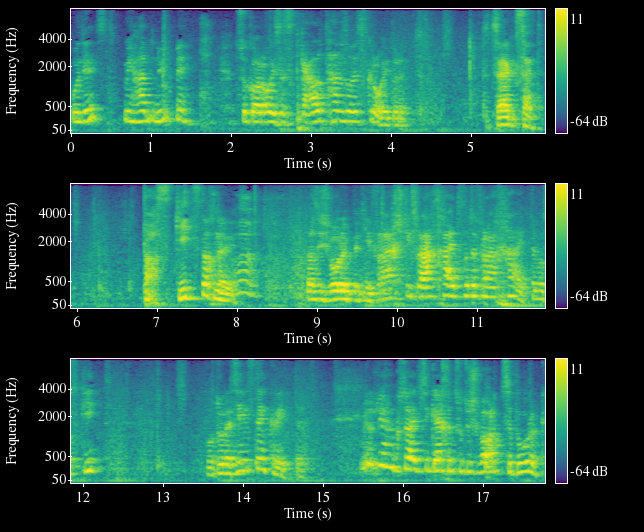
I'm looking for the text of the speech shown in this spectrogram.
Und jetzt, wir haben nichts mehr. Sogar unser Geld haben sie uns geräubert. Der Zwerg gesagt, das gibt's doch nicht. Das ist wohl etwa die frechste Frechheit der Frechheiten, die es gibt. Wodurch sind sie denn geritten? Ja, sie haben gesagt, sie gehen zu der Schwarzen Burg.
